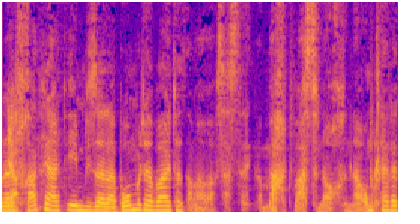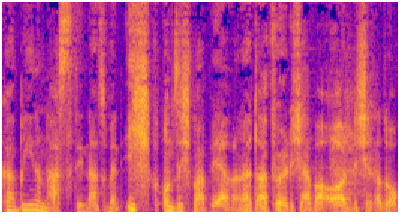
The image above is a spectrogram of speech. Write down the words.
Und dann ja. fragt er halt eben dieser Labormitarbeiter, sag mal, was hast du denn gemacht? Warst du noch in der Umkleidekabine und hast du den, also wenn ich unsichtbar wäre, ne, da würde ich aber ordentlich, also,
